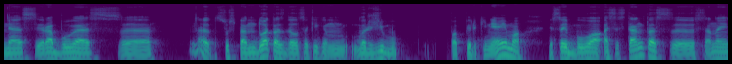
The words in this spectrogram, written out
nes yra buvęs e, na, suspenduotas dėl, sakykime, varžybų papirkinėjimo. Jisai buvo asistentas senai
